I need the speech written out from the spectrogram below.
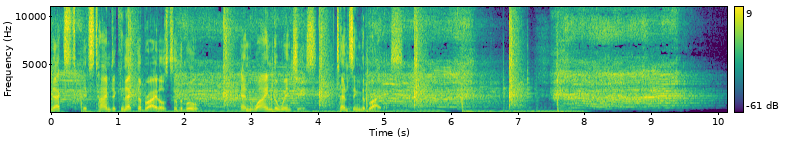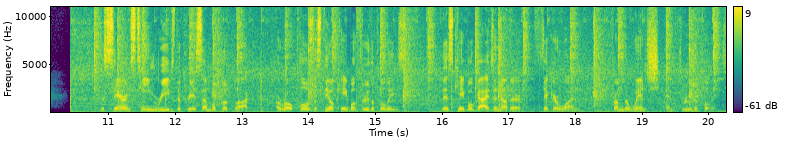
Next, it's time to connect the bridles to the boom and wind the winches, tensing the bridles. The Sarens team reeves the pre-assembled hook block, a rope pulls the steel cable through the pulleys, this cable guides another, thicker one, from the winch and through the pulleys.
